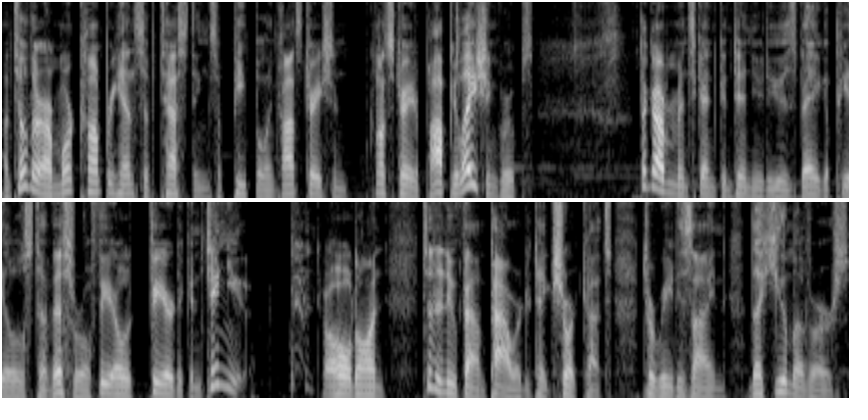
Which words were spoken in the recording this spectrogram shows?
Until there are more comprehensive testings of people in concentration concentrated population groups, the governments can continue to use vague appeals to visceral fear, fear to continue to hold on to the newfound power to take shortcuts to redesign the humiverse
